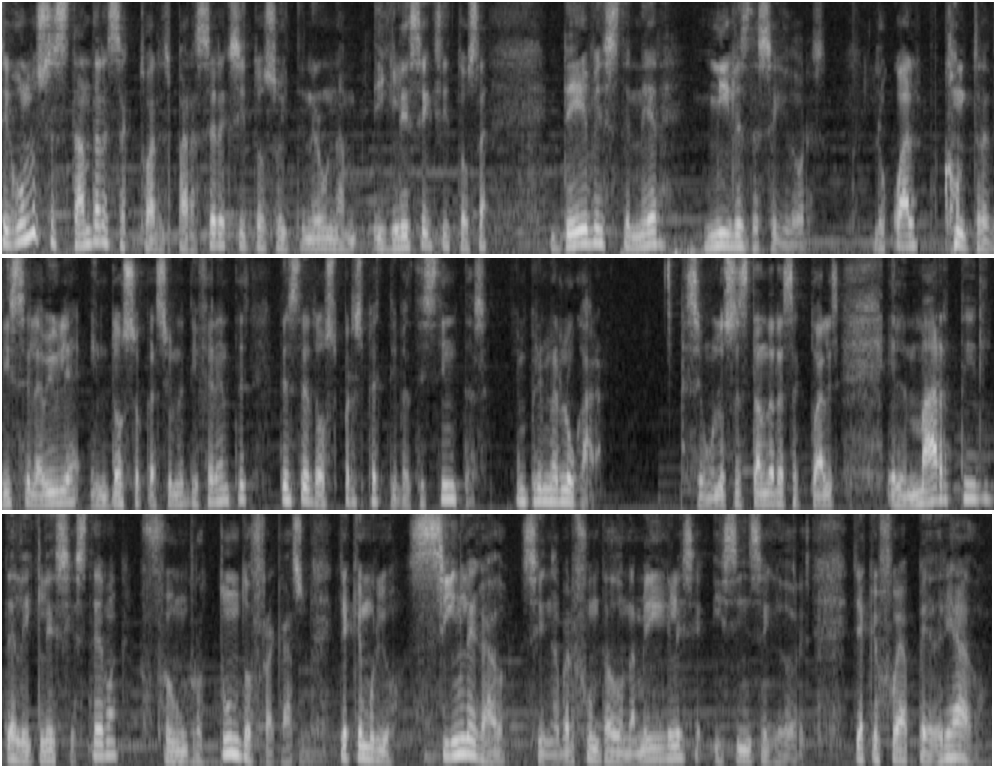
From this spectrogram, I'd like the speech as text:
Según los estándares actuales, para ser exitoso y tener una iglesia exitosa, debes tener miles de seguidores, lo cual contradice la Biblia en dos ocasiones diferentes desde dos perspectivas distintas. En primer lugar, según los estándares actuales, el mártir de la iglesia Esteban fue un rotundo fracaso, ya que murió sin legado, sin haber fundado una mega iglesia y sin seguidores, ya que fue apedreado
